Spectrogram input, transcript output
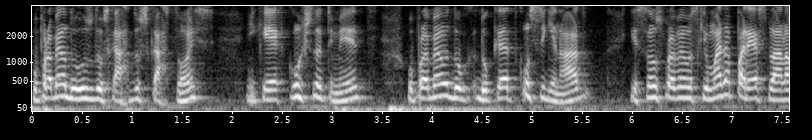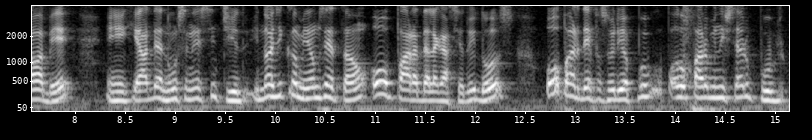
O problema do uso dos, dos cartões, em que é constantemente. O problema do, do crédito consignado, que são os problemas que mais aparecem lá na OAB, em que há denúncia nesse sentido. E nós encaminhamos, então, ou para a Delegacia do Idoso, ou para a Defensoria Pública, ou para o Ministério Público,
